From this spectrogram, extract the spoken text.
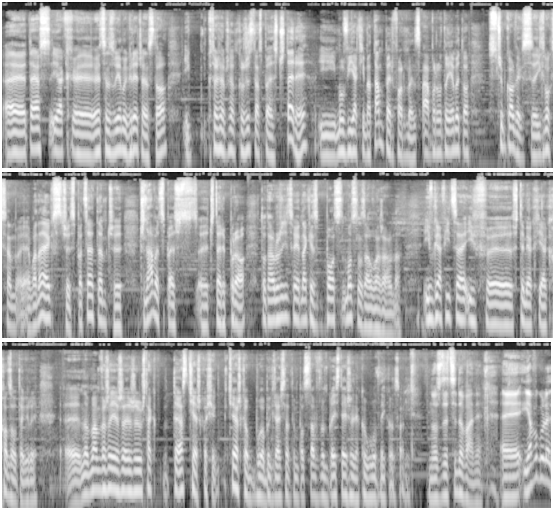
e, teraz jak e, recenzujemy gry często i ktoś na przykład korzysta z PS4 i mówi jaki ma tam performance, a porównujemy to z czymkolwiek, z Xboxem One X, czy z PC-tem, czy, czy nawet z PS4 Pro, to ta różnica jednak jest mocno zauważalna. I w grafice, i w, w tym jak jak, chodzą te gry. E, no mam wrażenie, że, że już tak teraz ciężko się, ciężko byłoby grać na tym podstawowym PlayStation jako głównej konsoli. No zdecydowanie. E, ja w ogóle,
